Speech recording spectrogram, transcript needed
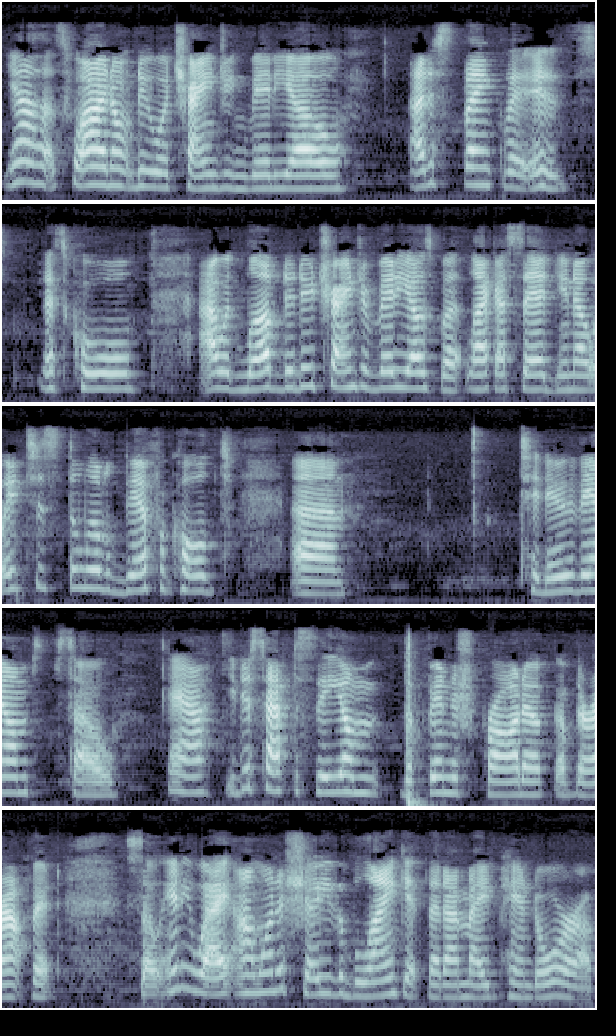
yeah, that's why I don't do a changing video. I just think that it's that's cool. I would love to do change of videos, but like I said, you know, it's just a little difficult um, to do them. So, yeah, you just have to see them, the finished product of their outfit. So anyway, I want to show you the blanket that I made Pandora.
